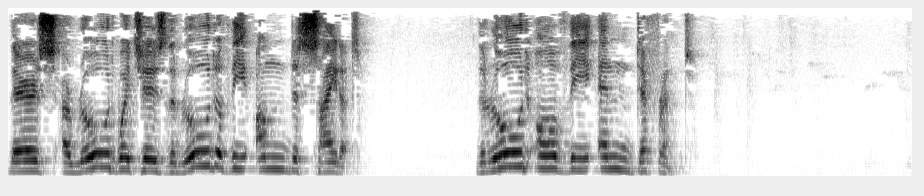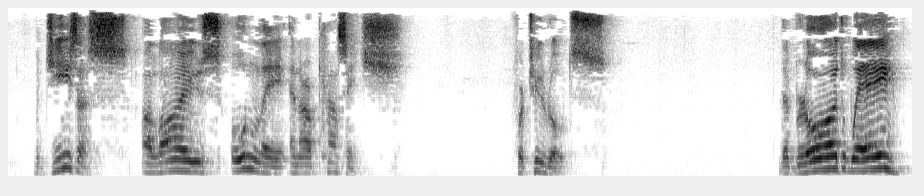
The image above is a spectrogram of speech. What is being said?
there's a road which is the road of the undecided the road of the indifferent. But Jesus allows only in our passage for two roads. The broad way,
